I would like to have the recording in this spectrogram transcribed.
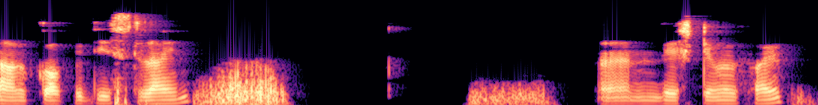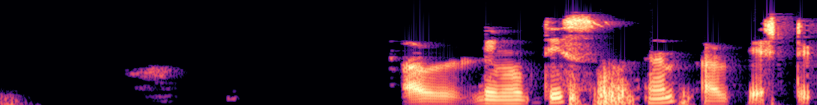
I'll copy this line and the HTML file. I'll remove this and I'll paste it.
